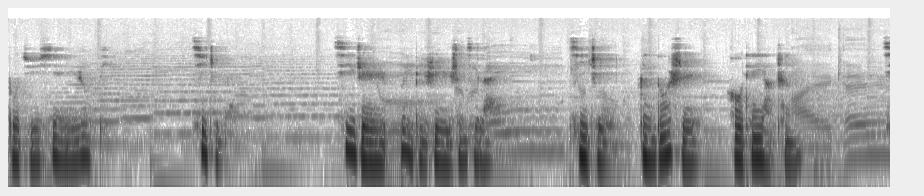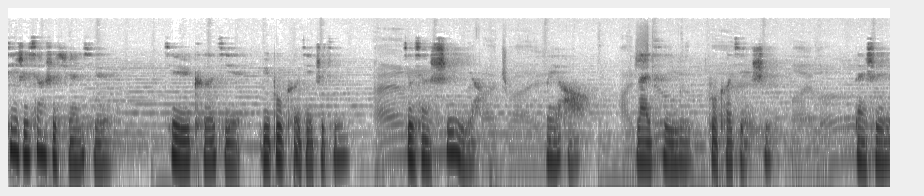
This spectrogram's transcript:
不局限于肉体，气质美。气质未必是与生俱来，气质更多是后天养成。气质像是玄学，介于可解与不可解之间，就像诗一样，美好来自于不可解释。但是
